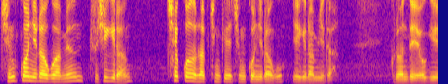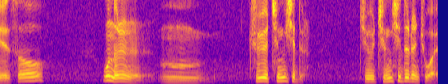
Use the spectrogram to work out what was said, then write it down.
증권이라고 하면 주식이랑 채권을 합친 게 증권이라고 얘기를 합니다. 그런데 여기에서 오늘 음, 주요 증시들 주요 증시들은 좋아요.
